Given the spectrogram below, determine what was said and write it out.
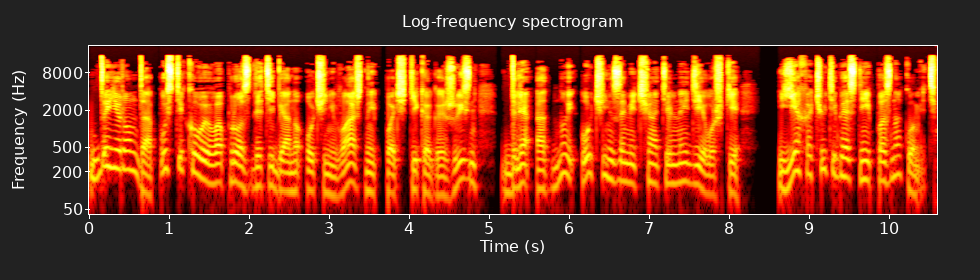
Да ерунда, пустяковый вопрос для тебя, но очень важный, почти как и жизнь, для одной очень замечательной девушки – я хочу тебя с ней познакомить.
